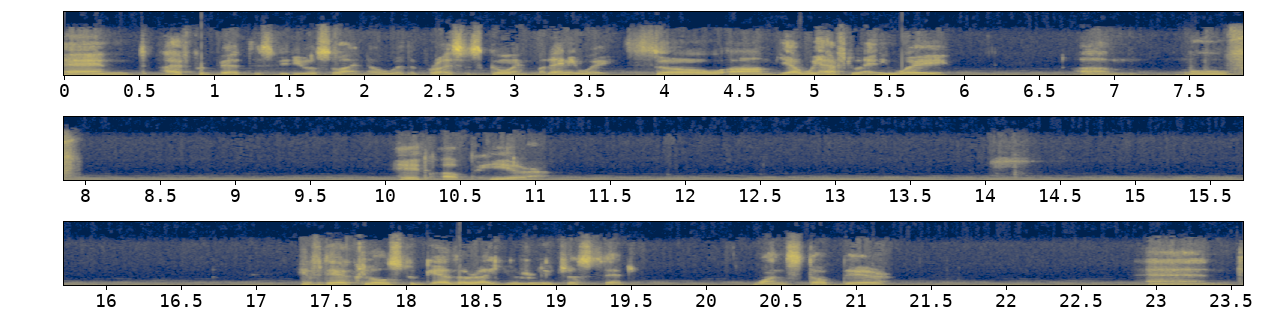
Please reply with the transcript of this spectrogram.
And I've prepared this video so I know where the price is going but anyway. So um, yeah we have to anyway um, move it up here. If they are close together I usually just set one stop there. And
